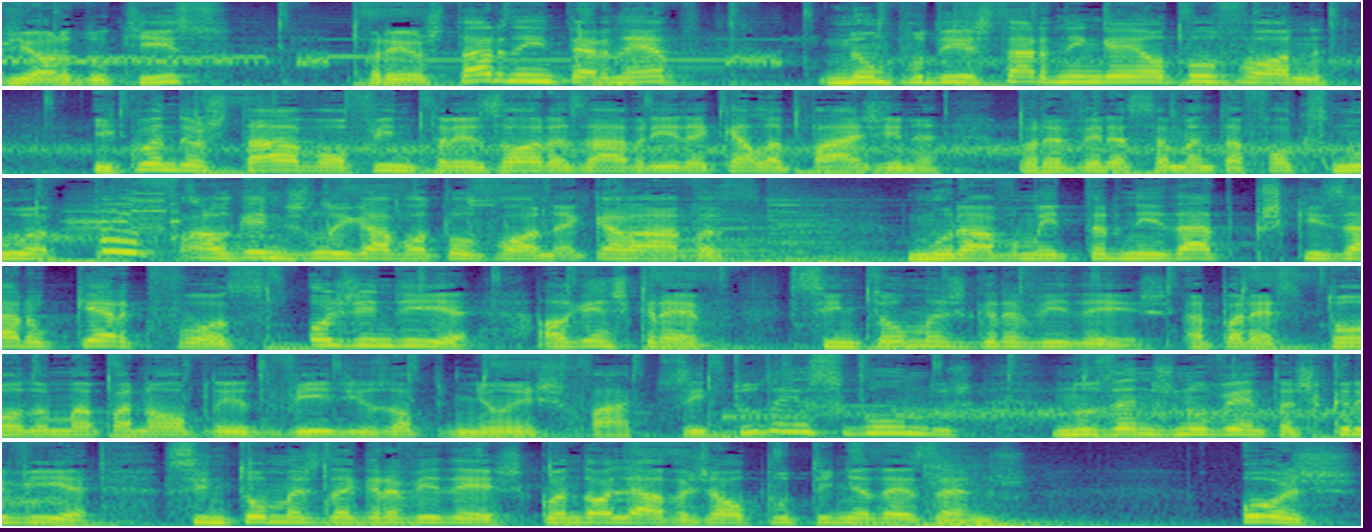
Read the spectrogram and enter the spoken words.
Pior do que isso, para eu estar na internet, não podia estar ninguém ao telefone. E quando eu estava, ao fim de três horas, a abrir aquela página para ver a Samantha Fox nua, puf, alguém desligava o telefone, acabava-se. Demorava uma eternidade de pesquisar o que quer que fosse. Hoje em dia, alguém escreve sintomas de gravidez. Aparece toda uma panóplia de vídeos, opiniões, factos e tudo em segundos. Nos anos 90 escrevia sintomas da gravidez. Quando olhava, já o puto tinha 10 anos. Hoje,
